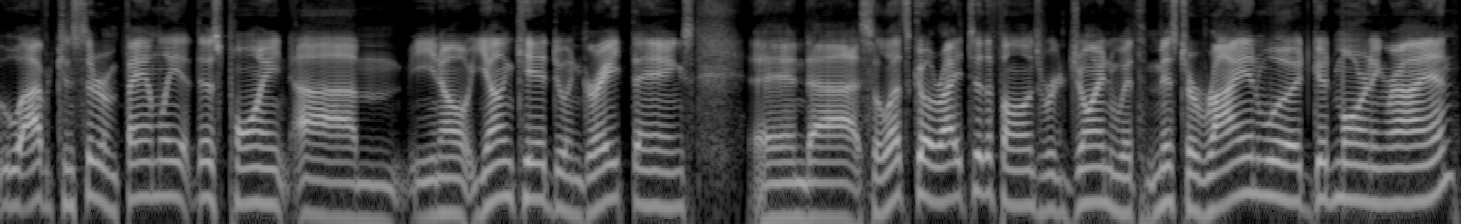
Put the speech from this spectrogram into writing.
a I would consider him family at this point. Um, you know, young kid doing great things. And uh, so let's go right to the phones. We're joined with Mr. Ryan Wood. Good morning, Ryan.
